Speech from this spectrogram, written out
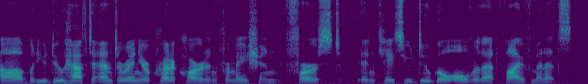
Uh, but you do have to enter in your credit card information first in case you do go over that five minutes.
